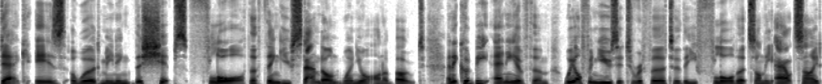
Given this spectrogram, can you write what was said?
Deck is a word meaning the ship's floor, the thing you stand on when you're on a boat. And it could be any of them. We often use it to refer to the floor that's on the outside,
